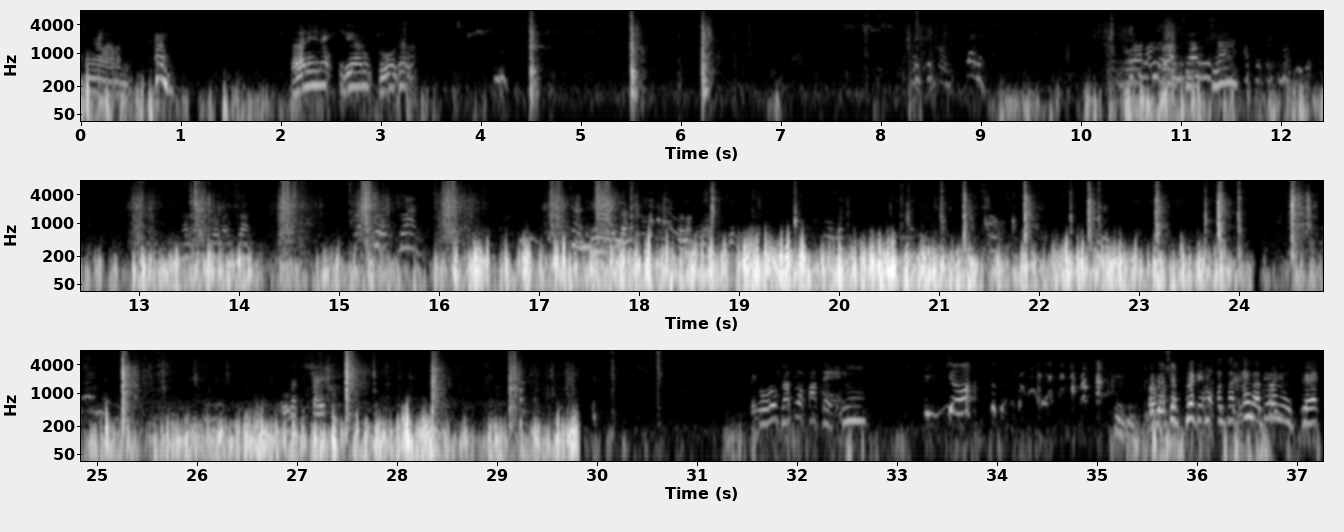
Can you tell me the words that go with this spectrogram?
Pengalaman. Jalan ini nek dia anu dulu kan. Iya. Baru seblek mau pencet neng tadi ora nyubrek.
